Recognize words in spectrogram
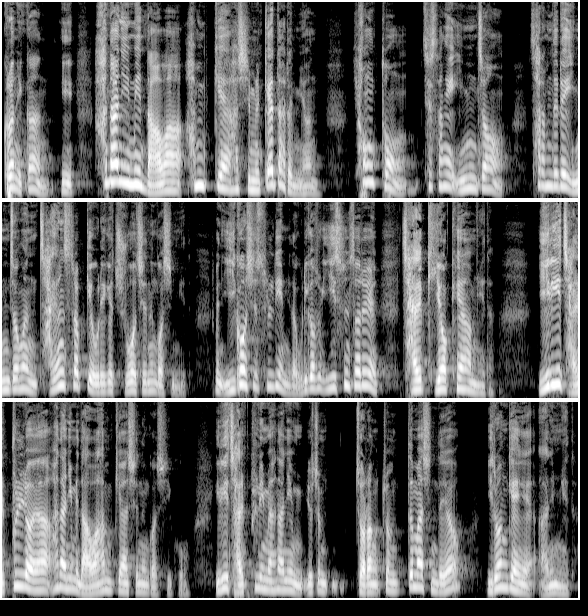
그러니까 이 하나님이 나와 함께 하심을 깨달으면 형통, 세상의 인정, 사람들의 인정은 자연스럽게 우리에게 주어지는 것입니다. 이것이 순리입니다. 우리가 이 순서를 잘 기억해야 합니다. 일이 잘 풀려야 하나님이 나와 함께 하시는 것이고 일이 잘 풀리면 하나님 요즘 저랑 좀 뜸하신데요? 이런 게 아닙니다.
